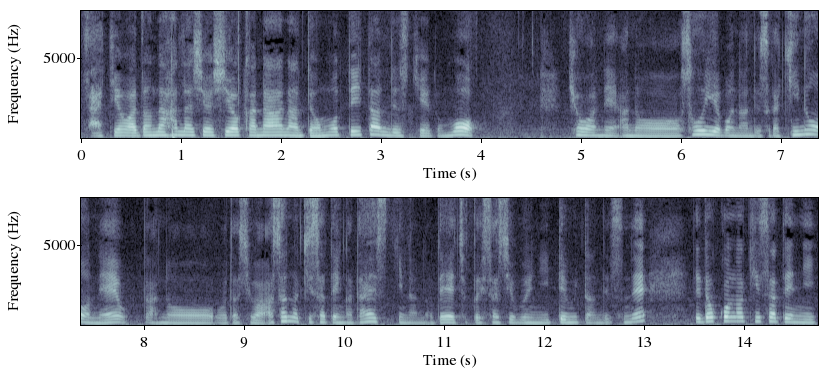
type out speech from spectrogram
さあ今日はどんな話をしようかななんて思っていたんですけれども今日はねあのそういえばなんですが昨日ねあの私は朝の喫茶店が大好きなのでちょっと久しぶりに行ってみたんですね。でどこの喫茶店に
